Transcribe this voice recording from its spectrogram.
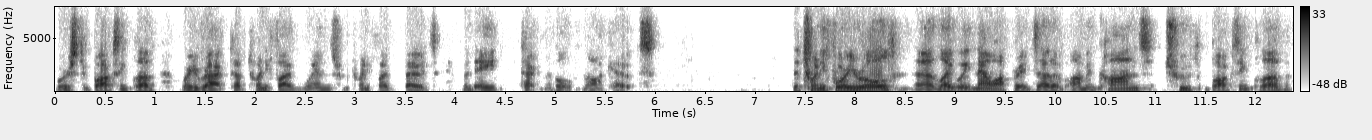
Worcester Boxing Club, where he racked up 25 wins from 25 bouts with eight technical knockouts. The 24 year old uh, lightweight now operates out of Amin Khan's Truth Boxing Club.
